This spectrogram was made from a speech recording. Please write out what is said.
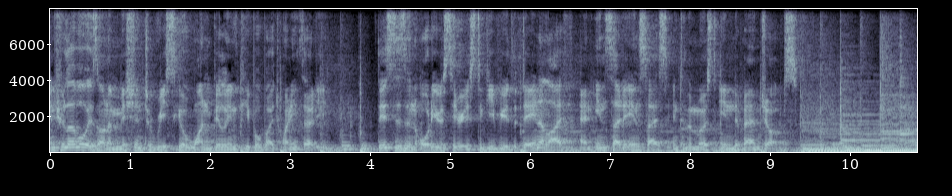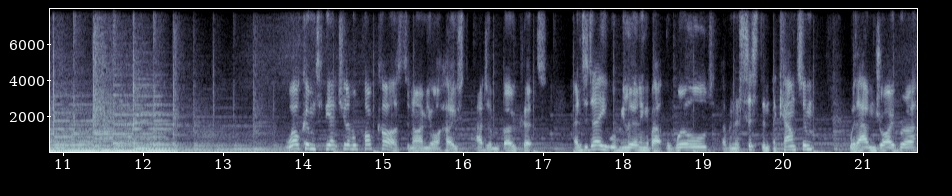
Entry Level is on a mission to reskill 1 billion people by 2030. This is an audio series to give you the day in a life and insider insights into the most in demand jobs. Welcome to the Entry Level Podcast, and I'm your host, Adam Bowcutt. And today we'll be learning about the world of an assistant accountant with Anne Dryburgh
